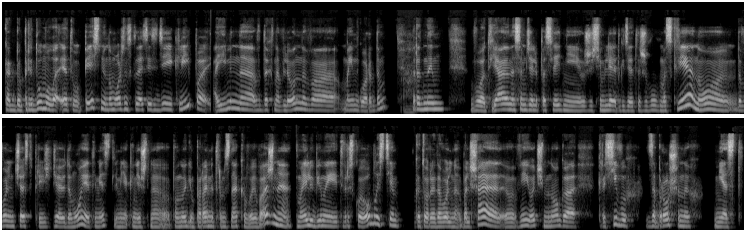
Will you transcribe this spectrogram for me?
как бы придумала эту песню, ну, можно сказать, из идеи клипа, а именно вдохновленного моим городом ага. родным. Вот, я, на самом деле, последние уже 7 лет где-то живу в Москве, но довольно часто приезжаю домой, и это место для меня, конечно, по многим параметрам знаковое и важное. В моей любимой Тверской области, которая довольно большая, э, в ней очень много красивых, заброшенных мест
